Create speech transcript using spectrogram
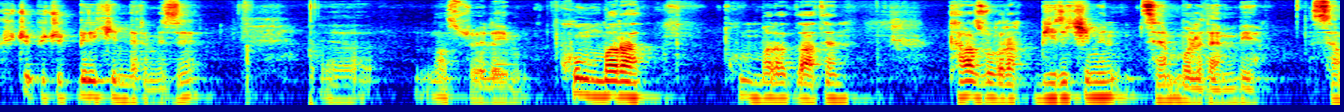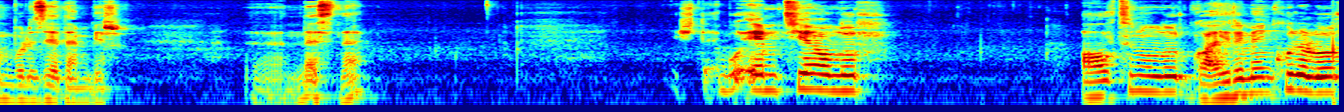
küçük küçük birikimlerimizi e, nasıl söyleyeyim kumbara kumbara zaten tarz olarak birikimin sembol eden bir sembolize eden bir e, nesne. İşte bu emtia olur, altın olur, gayrimenkul olur.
